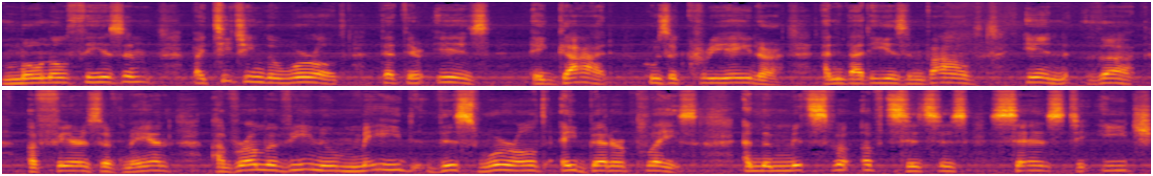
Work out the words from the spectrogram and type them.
monotheism, by teaching the world that there is a God who's a creator and that he is involved in the affairs of man, Avram Avinu made this world a better place. And the mitzvah of tzitzis says to each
